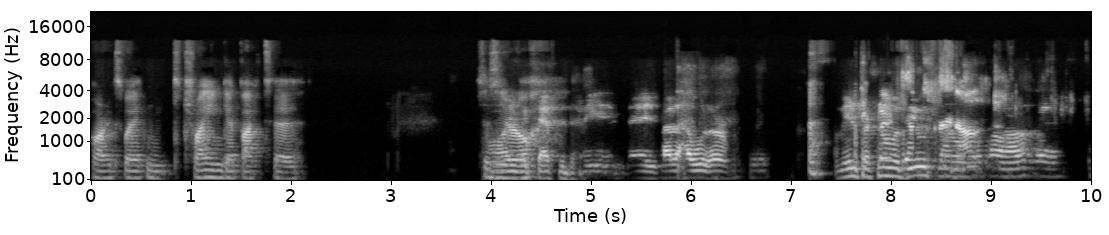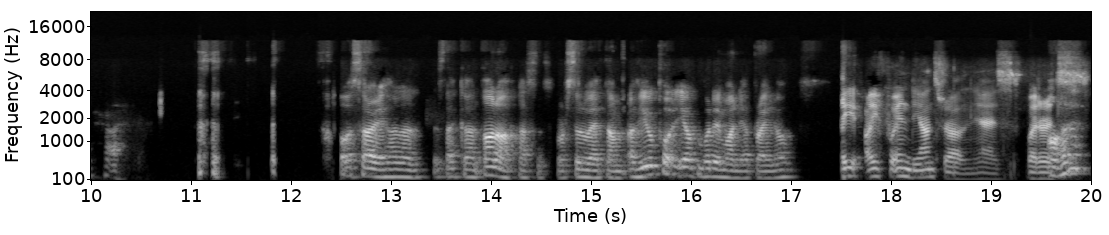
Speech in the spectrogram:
Pauric's waiting to try and get back to to Oh, zero. he's accepted defeat. He's had a howler. I'm in for some abuse. Uh, oh, sorry, hold on. Is that gone? Oh no, that's we're still waiting on. Have you put you haven't put him on yet, Brian? No. I, I put in the answer, Alan, yes. Whether Oh, it's has it?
